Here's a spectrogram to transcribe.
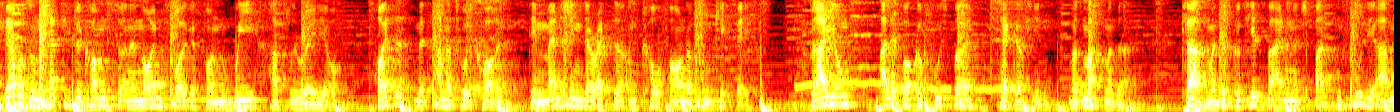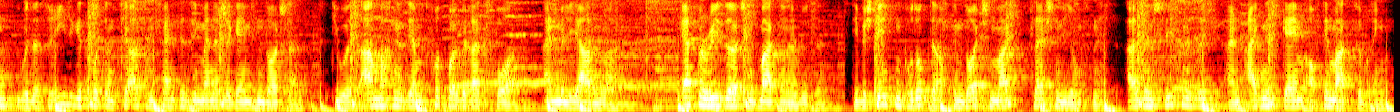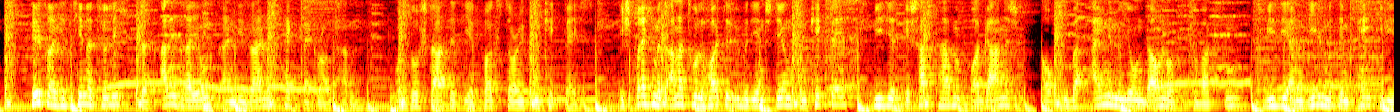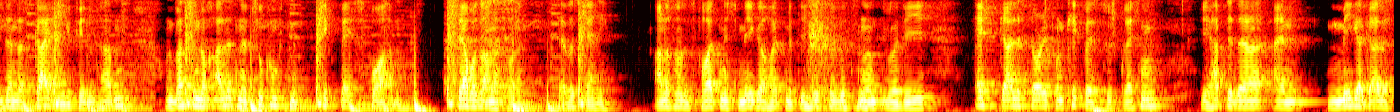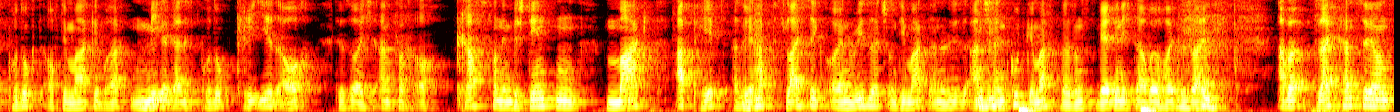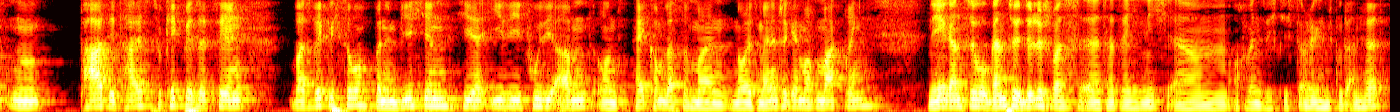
Servus und herzlich willkommen zu einer neuen Folge von We Hustle Radio. Heute mit Anatol Korre, dem Managing Director und Co-Founder von Kickbase. Drei Jungs, alle Bock auf Fußball, tech-affin. Was macht man da? Klar, man diskutiert bei einem entspannten Fusi-Abend über das riesige Potenzial von Fantasy Manager Games in Deutschland. Die USA machen ja mit Football bereits vor, ein Milliardenmarkt. Erstmal Research und Marktanalyse. Die bestehenden Produkte auf dem deutschen Markt flashen die Jungs nicht, also entschließen sie sich, ein eigenes Game auf den Markt zu bringen. Hilfreich ist hier natürlich, dass alle drei Jungs einen Design- und Tech-Background haben. Und so startet die Erfolgsstory von Kickbase. Ich spreche mit Anatol heute über die Entstehung von Kickbase, wie sie es geschafft haben, organisch auf über eine Million Downloads zu wachsen, wie sie einen Deal mit dem Pay-TV-Sender Sky eingefädelt haben und was sie noch alles in der Zukunft mit Kickbase vorhaben. Servus Anatol. Servus Bernie. Anatol, es freut mich mega, heute mit dir hier zu sitzen und über die echt geile Story von Kickbase zu sprechen. Ihr habt ja da ein mega geiles Produkt auf den Markt gebracht, ein mega geiles Produkt kreiert auch, das euch einfach auch krass von dem bestehenden Markt abhebt. Also mhm. ihr habt fleißig euren Research und die Marktanalyse anscheinend mhm. gut gemacht, weil sonst wärt ihr nicht dabei heute seid. Aber vielleicht kannst du ja uns ein paar Details zu Kickbase erzählen. War es wirklich so, bei einem Bierchen hier easy, Fusi Abend und hey komm, lass doch mal ein neues Manager-Game auf den Markt bringen? Nee, ganz so, ganz so idyllisch war es äh, tatsächlich nicht, ähm, auch wenn sich die Story ganz gut anhört.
